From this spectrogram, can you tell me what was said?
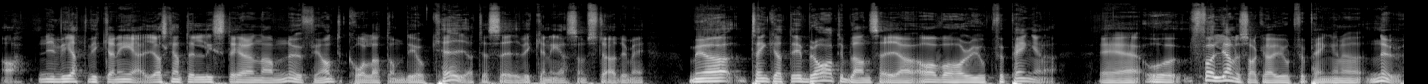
ja, ni vet vilka ni är. Jag ska inte lista era namn nu för jag har inte kollat om det är okej okay att jag säger vilka ni är som stödjer mig. Men jag tänker att det är bra att ibland säga, ja vad har du gjort för pengarna? Eh, och följande saker har jag gjort för pengarna nu.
